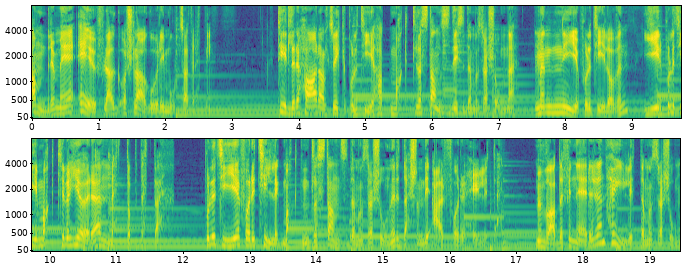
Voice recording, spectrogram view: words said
andre med EU-flagg og slagord i motsatt retning. Tidligere har altså ikke politiet hatt makt til å stanse disse demonstrasjonene, men den nye politiloven gir politiet makt til å gjøre nettopp dette. Politiet får i tillegg makten til å stanse demonstrasjoner dersom de er for høylytte. Men hva definerer en høylytt demonstrasjon?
